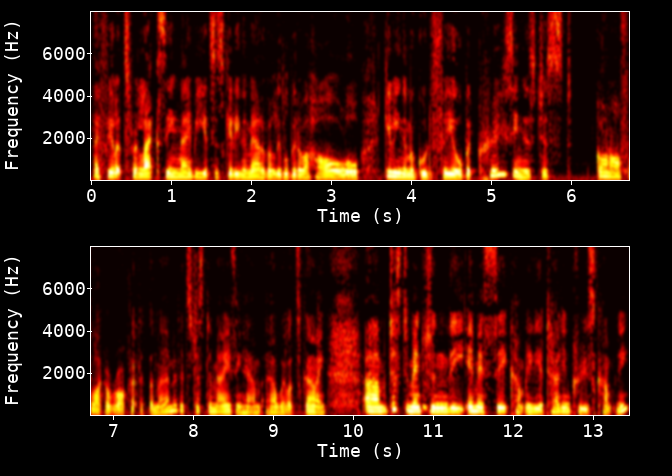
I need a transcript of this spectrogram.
They feel it's relaxing. Maybe it's just getting them out of a little bit of a hole or giving them a good feel. But cruising is just gone off like a rocket at the moment. It's just amazing how, how well it's going. Um, just to mention the MSC company, the Italian cruise company,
